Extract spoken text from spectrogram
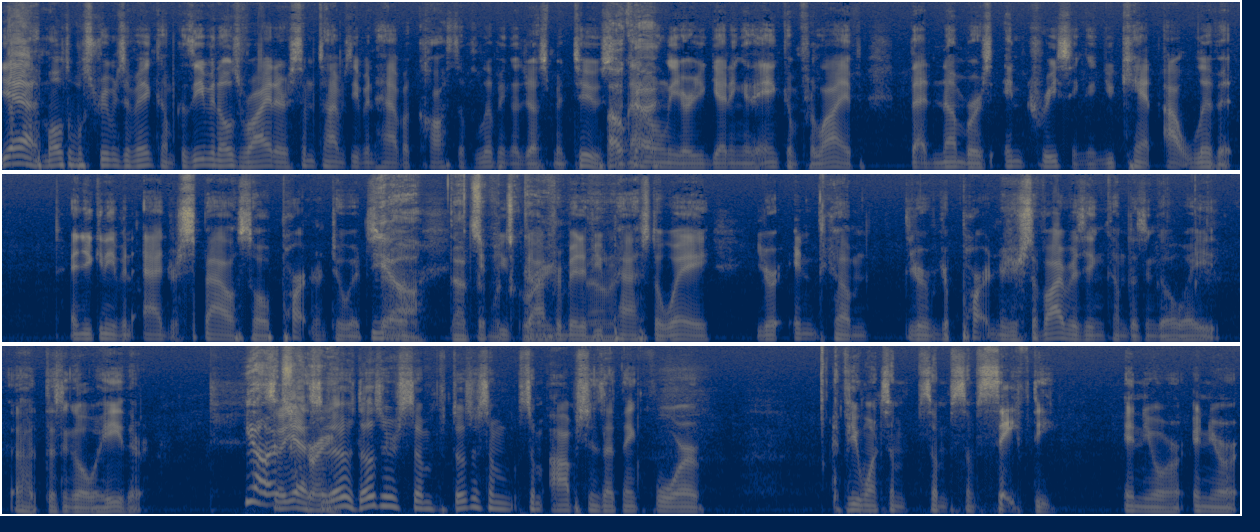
yeah, multiple streams of income because even those riders sometimes even have a cost of living adjustment too. So okay. not only are you getting an income for life, that number is increasing and you can't outlive it and you can even add your spouse or partner to it. So yeah, that's if you God forbid if you it. passed away, your income, your your partner, your survivor's income doesn't go away uh, doesn't go away either. Yeah, so yeah, great. so those those are some those are some some options I think for if you want some some some safety in your in your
